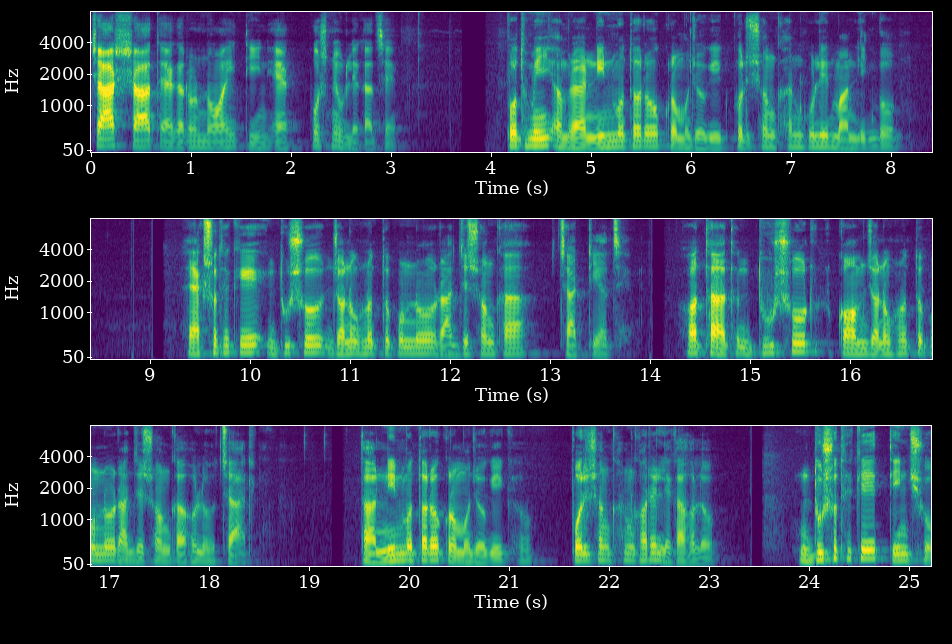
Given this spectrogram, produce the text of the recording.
চার, সাত, এগারো, নয়, তিন, এক প্রশ্নে উল্লেখ আছে। প্রথমেই আমরা নিম্নতর ক্রমযৌগিক পরিসংখ্যানগুলির মান লিখব। একশো থেকে দুশো জনঘনত্বপূর্ণ রাজ্যের সংখ্যা চারটি আছে। অর্থাৎ দুশোর কম জনঘনত্বপূর্ণ রাজ্যের সংখ্যা হলো চার। তার নিম্নতর ক্রমযৌগিক পরিসংখ্যান ঘরে লেখা হলো, দুশো থেকে তিনশো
